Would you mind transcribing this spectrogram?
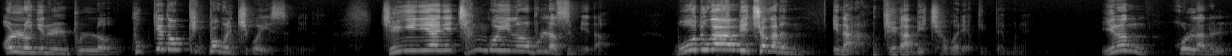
언론인을 불러 국회도 핑퐁을 치고 있습니다. 증인이 아닌 참고인으로 불렀습니다. 모두가 미쳐가는 이 나라 국회가 미쳐버렸기 때문에 이런 혼란을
